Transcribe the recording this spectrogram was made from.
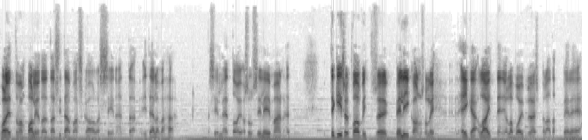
valitettavan paljon taitaa sitä paskaa olla siinä, että itellä vähän silleen toi osu silmään, että tekisivät vaan vittu se pelikonsoli, eikä laitteen, jolla voi myös pelata pelejä.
